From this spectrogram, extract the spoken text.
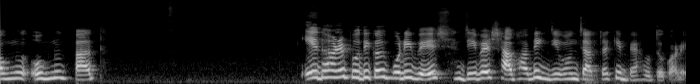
অগ্নু, অগ্নুৎপাত, এ ধরনের প্রতিকূল পরিবেশ জীবের স্বাভাবিক জীবনযাত্রাকে ব্যাহত করে।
